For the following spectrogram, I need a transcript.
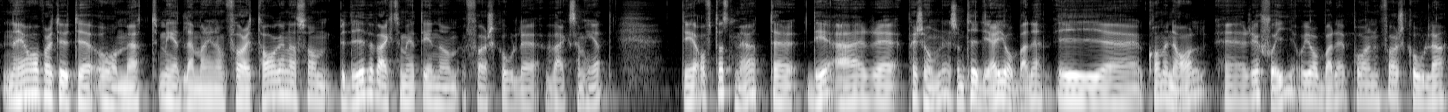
När jag har varit ute och mött medlemmar inom företagarna som bedriver verksamhet inom förskoleverksamhet. Det jag oftast möter det är eh, personer som tidigare jobbade i eh, kommunal eh, regi och jobbade på en förskola.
